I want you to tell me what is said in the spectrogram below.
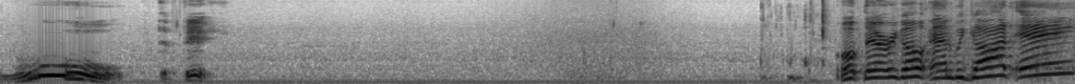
Ooh, the fish. Oh, there we go. And we got a.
